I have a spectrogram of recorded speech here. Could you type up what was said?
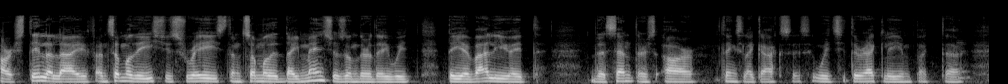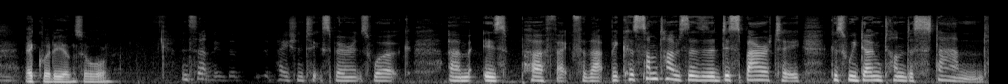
are still alive, and some of the issues raised, and some of the dimensions under they we, they evaluate the centers are things like access, which directly impact uh, equity and so on. And certainly the, the patient experience work um, is perfect for that because sometimes there's a disparity because we don't understand,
